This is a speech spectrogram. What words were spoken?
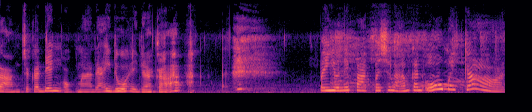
ลามจะกระเด้งออกมาได้ด้วยนะคะ ไปอยู่ในปากปลาฉลามกันโอ้ my god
